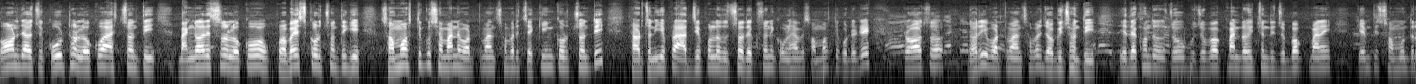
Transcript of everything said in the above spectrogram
କ'ଣ ଯାଉଛି କେଉଁଠାରୁ ଲୋକ ଆସିଛନ୍ତି ବାଂଲାଦେଶର ଲୋକ ପ୍ରବେଶ କରୁଛନ୍ତି କି ସମସ୍ତଙ୍କୁ ସେମାନେ ବର୍ତ୍ତମାନ ସମୟରେ ଚେକିଂ କରୁଛନ୍ତି ଛାଡ଼ୁଛନ୍ତି ଇଏ ପୁରା ଆଜି ପର୍ଯ୍ୟନ୍ତ ଦୃଶ୍ୟ ଦେଖୁଛନ୍ତି କ'ଣ ଭାବେ ସମସ୍ତେ ଗୋଟେ ଗୋଟେ ଟର୍ଚ୍ଚ ଧରି ବର୍ତ୍ତମାନ ସମୟରେ ଜଗିଛନ୍ତି ଇଏ ଦେଖନ୍ତୁ ଯେଉଁ ଯୁବକମାନେ ରହିଛନ୍ତି ଯୁବକମାନେ କେମିତି ସମୁଦ୍ର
